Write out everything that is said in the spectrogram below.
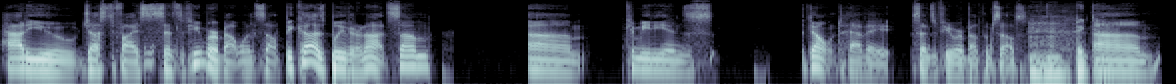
How do you justify sense of humor about oneself? Because believe it or not, some um, comedians don't have a sense of humor about themselves. Big time. Um,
